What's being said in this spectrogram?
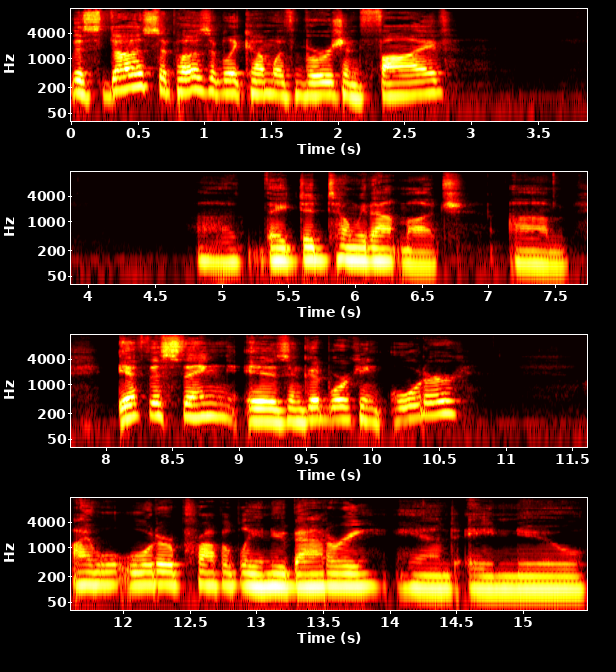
This does supposedly come with version 5. Uh, they did tell me that much. Um, if this thing is in good working order, I will order probably a new battery and a new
